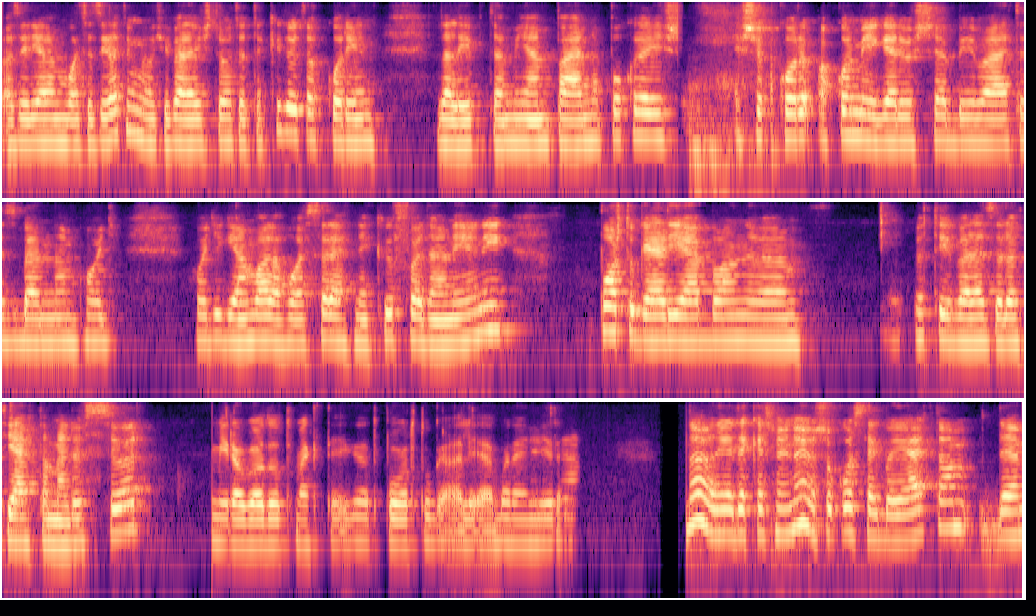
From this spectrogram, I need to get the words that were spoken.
azért jelen volt az életünkben, úgyhogy vele is töltöttek időt, akkor én leléptem ilyen pár napokra, és, és akkor, akkor még erősebbé vált ez bennem, hogy, hogy igen, valahol szeretnék külföldön élni. Portugáliában öt évvel ezelőtt jártam először. Mi ragadott meg téged Portugáliában ennyire? Nagyon érdekes, mert nagyon sok országban jártam, de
